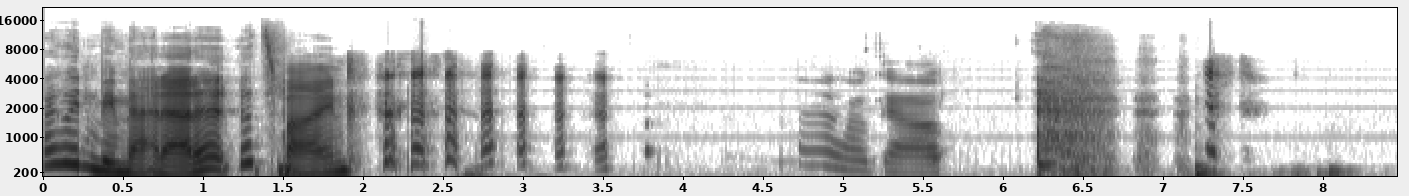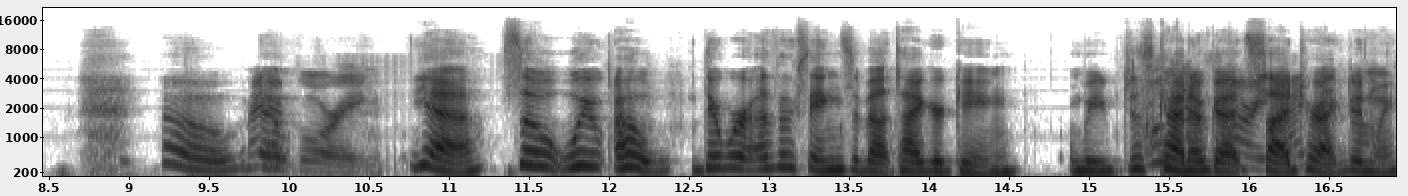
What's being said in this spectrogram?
I wouldn't be mad at it. That's fine. Oh god, Oh. mine oh. are boring. Yeah. So we oh, there were other things about Tiger King. We just Oh, kind yeah, of got sorry, sidetracked, did- didn't we?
